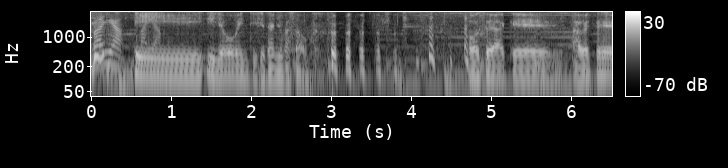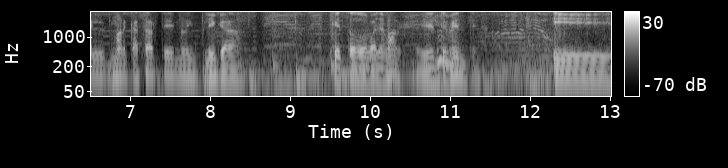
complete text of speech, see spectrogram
Vaya. y, y llevo 27 años casado. o sea que a veces el mal casarte no implica que todo vaya mal, evidentemente. Y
